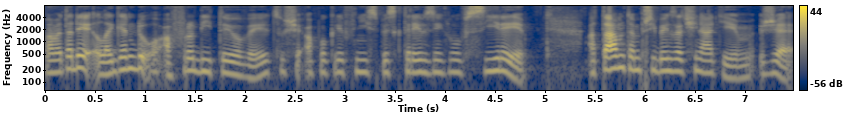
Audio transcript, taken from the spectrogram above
Máme tady legendu o Afroditiovi, což je apokryfní spis, který vznikl v Sýrii. A tam ten příběh začíná tím, že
